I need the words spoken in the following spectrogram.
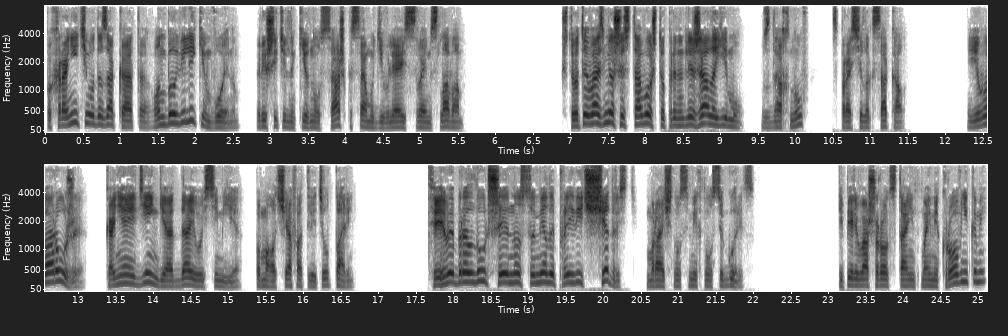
похоронить его до заката. Он был великим воином», — решительно кивнул Сашка, сам удивляясь своим словам. «Что ты возьмешь из того, что принадлежало ему?» — вздохнув, спросил Аксакал. «Его оружие. Коня и деньги отдай его семье», — помолчав, ответил парень. «Ты выбрал лучшее, но сумел и проявить щедрость», — мрачно усмехнулся Горец. «Теперь ваш род станет моими кровниками?»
